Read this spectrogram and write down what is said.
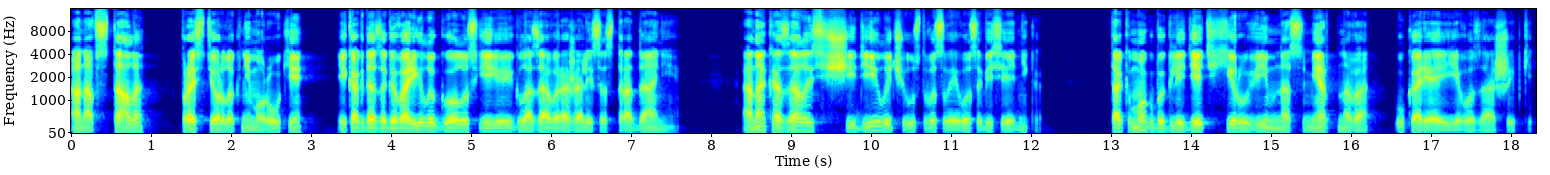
она встала, простерла к нему руки, и когда заговорила, голос ее и глаза выражали сострадание. Она, казалось, щадила чувства своего собеседника так мог бы глядеть Херувим на смертного, укоряя его за ошибки.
